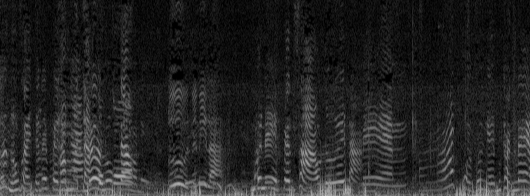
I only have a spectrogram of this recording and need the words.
ขึ้นสงสัยจะได้เป็นทำมางานจากเด้อลูกเจ้านี่เออนี่นี่ล่ะมือนี่เป็นสาวเลยน่ะแมนอาคนเพิ่งเห็นครั้งแรก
